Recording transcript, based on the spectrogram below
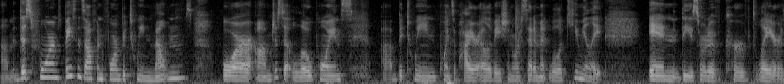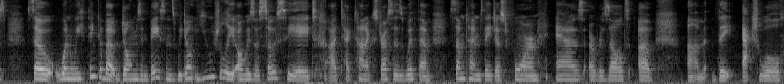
Um, this forms, basins often form between mountains or um, just at low points uh, between points of higher elevation where sediment will accumulate in these sort of curved layers. So when we think about domes and basins, we don't usually always associate uh, tectonic stresses with them. Sometimes they just form as a result of um, the actual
